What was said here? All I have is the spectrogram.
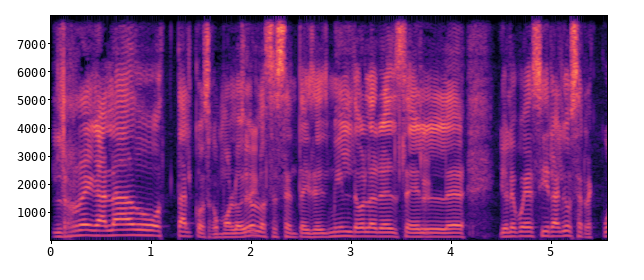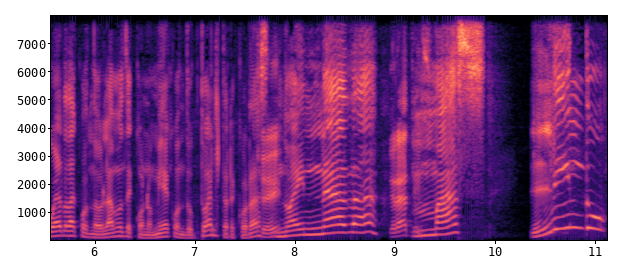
regalado tal cosa, como lo dio Sí. los 66 mil dólares. El, eh, yo le voy a decir algo, se recuerda cuando hablamos de economía conductual, ¿te recordás? Sí. No hay nada Gratis. más lindo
